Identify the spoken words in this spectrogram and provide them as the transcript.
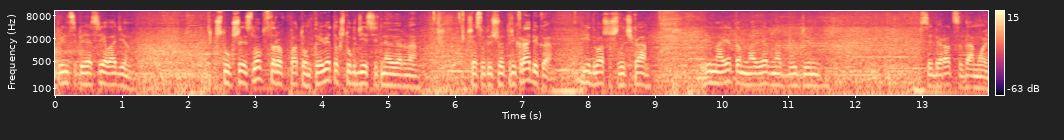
в принципе, я съел один. Штук 6 лобстеров, потом креветок штук 10, наверное. Сейчас вот еще три крабика и два шашлычка. И на этом, наверное, будем собираться домой.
